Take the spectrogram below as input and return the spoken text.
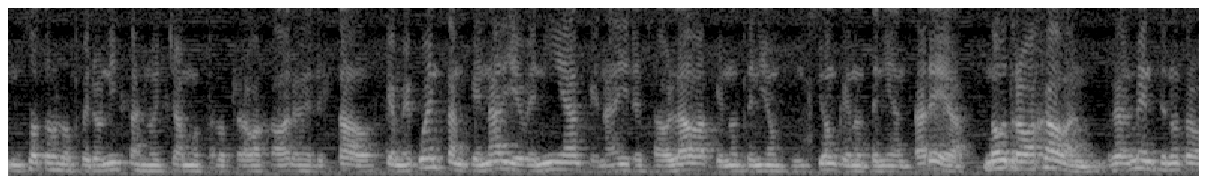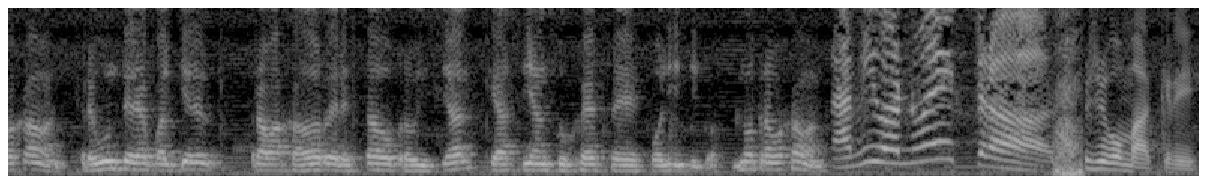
nosotros los peronistas no echamos a los trabajadores del Estado, que me cuentan que nadie venía, que nadie les hablaba, que no tenían función, que no tenían tarea. No trabajaban, realmente no trabajaban. Pregúntele a cualquier trabajador del Estado provincial que hacían sus jefes políticos. No trabajaban. Amigos nuestros. Llegó Macri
